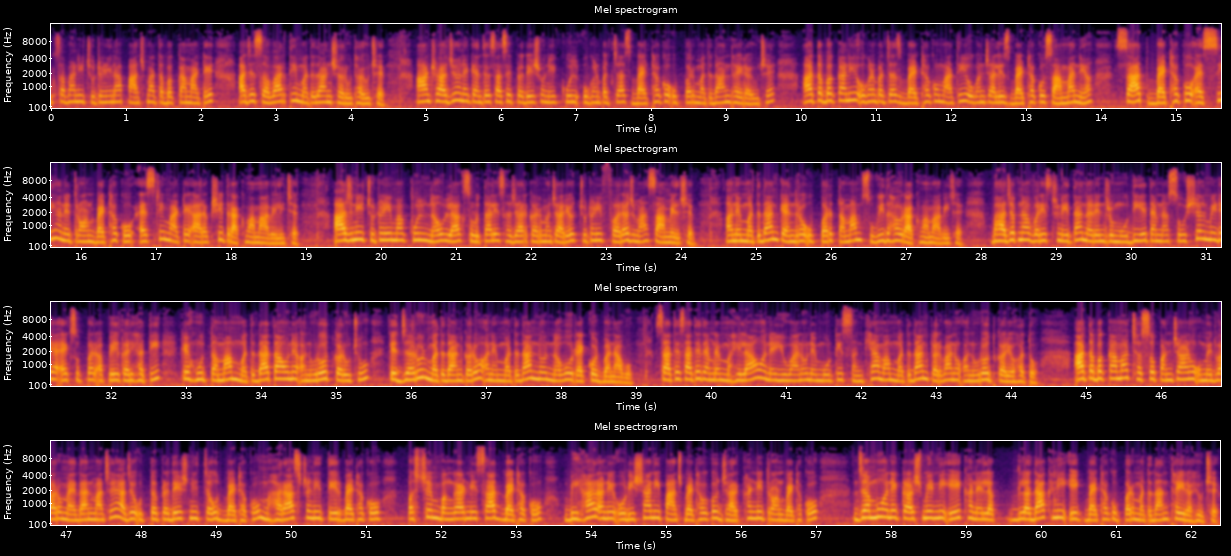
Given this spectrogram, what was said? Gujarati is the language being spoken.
લોકસભાની ચૂંટણીના પાંચમા તબક્કા માટે આજે સવારથી મતદાન શરૂ થયું છે. આઠ રાજ્યો અને કેન્દ્રશાસિત પ્રદેશોની કુલ ઓગણપચાસ બેઠકો ઉપર મતદાન થઈ રહ્યું છે. આ તબક્કાની ઓગણપચાસ બેઠકોમાંથી ઓગણચાલીસ બેઠકો સામાન્ય, સાત બેઠકો એસસી અને ત્રણ બેઠકો એસટી માટે આરક્ષિત રાખવામાં આવેલી છે. આજની ચૂંટણીમાં કુલ નવ લાખ સુડતાલીસ હજાર કર્મચારીઓ ચૂંટણી ફરજમાં સામેલ છે અને મતદાન કેન્દ્રો ઉપર તમામ સુવિધાઓ રાખવામાં આવી છે. ભાજપના વરિષ્ઠ નેતા નરેન્દ્ર મોદીએ તેમના સોશિયલ મીડિયા એક્સ ઉપર અપીલ કરી હતી કે હું તમામ મતદાતાઓને અનુરોધ કરું છું કે જરૂર મતદાન કરો અને મતદાનનો નવો રેકોર્ડ બનાવો. સાથે સાથે તેમણે મહિલાઓ અને યુવાનોને મોટી સંખ્યામાં મતદાન કરવાનો અનુરોધ કર્યો હતો. આ તબક્કામાં છસો પંચાણું ઉમેદવારો મેદાનમાં છે. આજે ઉત્તર પ્રદેશની ચૌદ બેઠકો, મહારાષ્ટ્રની તેર બેઠકો, પશ્ચિમ બંગાળની સાત બેઠકો, બિહાર અને ઓડિશાની પાંચ બેઠકો, ઝારખંડની ત્રણ બેઠકો, જમ્મુ અને કાશ્મીરની એક અને લદ્દાખની એક બેઠક ઉપર મતદાન થઈ રહ્યું છે.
